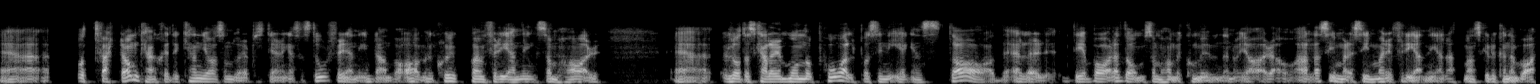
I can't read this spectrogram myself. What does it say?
Eh, och tvärtom kanske, det kan jag som då representerar en ganska stor förening ibland vara avundsjuk på en förening som har eh, låt oss kalla det monopol på sin egen stad eller det är bara de som har med kommunen att göra och alla simmare simmar i föreningen. Att man skulle kunna vara,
